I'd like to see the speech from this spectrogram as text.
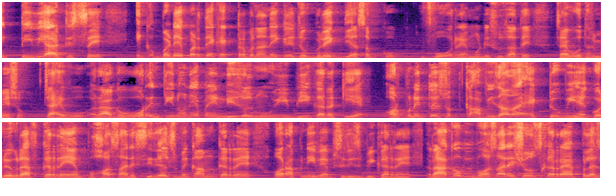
एक टीवी आर्टिस्ट से एक बड़े पर्दे का एक्टर बनाने के लिए जो ब्रेक दिया सबको, वो रेमो डिसूजा थे। चाहे वो धर्मेश हो, चाहे वो राघव हो, और इन तीनों ने अपनी इंडिविजुअल मूवी भी कर रखी है। और पुनीत तो इस वक्त काफ़ी ज़्यादा एक्टिव भी हैं कोरियोग्राफ कर रहे हैं, बहुत सारे सीरियल्स में काम कर रहे हैं, और अपनी वेब सीरीज़ भी कर रहे हैं। राघव भी बहुत सारे शोज़ कर रहा है प्लस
